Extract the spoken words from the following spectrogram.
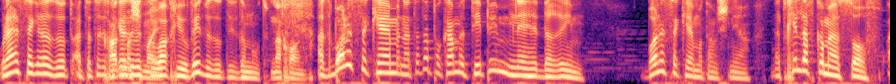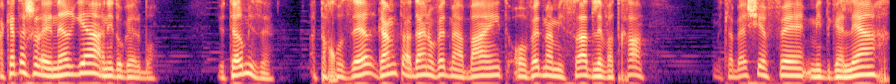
אולי הסגר הזאת, אתה צריך להסתכל על זה. בצורה חיובית וזאת הזדמנות. נכון. אז בוא נסכם, נתת פה כמה טיפים נהדרים. בוא נסכם אותם שנייה. נתחיל דווקא מהסוף. הקטע של האנרגיה, אני דוגל בו. יותר מזה, אתה חוזר, גם אם אתה עדיין עובד מהבית או עובד מהמשרד לבדך, מתלבש יפה, מתגלח,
